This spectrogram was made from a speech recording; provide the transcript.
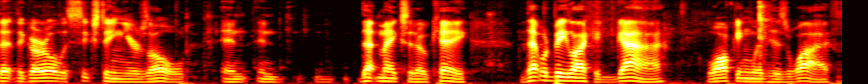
that the girl is 16 years old and and that makes it okay. That would be like a guy walking with his wife,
